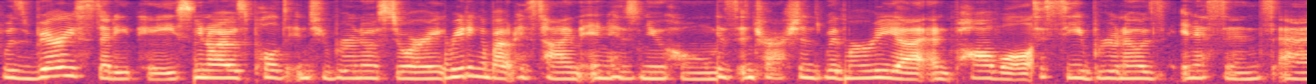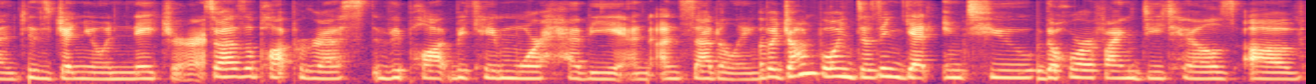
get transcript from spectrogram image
was very steady paced. You know, I was pulled into Bruno's story, reading about his time in his new home, his interactions with Maria and Pavel to see Bruno's innocence and his genuine nature. So as the plot progressed, the plot became more heavy and unsettling. But John Boyne doesn't get into the horrifying details of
